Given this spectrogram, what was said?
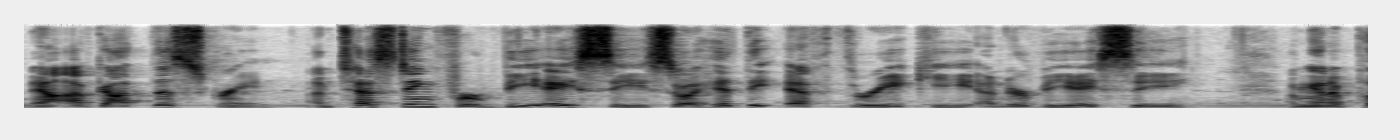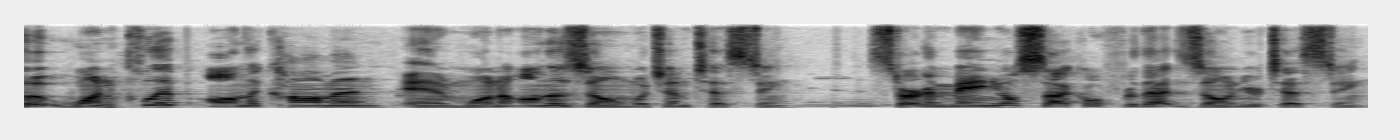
Now I've got this screen. I'm testing for VAC, so I hit the F3 key under VAC. I'm gonna put one clip on the common and one on the zone, which I'm testing. Start a manual cycle for that zone you're testing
